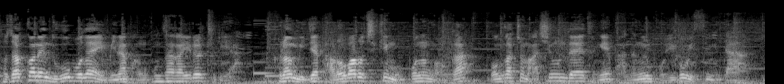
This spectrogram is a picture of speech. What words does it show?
저작권에 누구보다 예민한 방송사가 이럴 줄이야. 그럼 이제 바로바로 치킨 못 보는 건가? 뭔가 좀 아쉬운데 등의 반응을 보이고 있습니다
